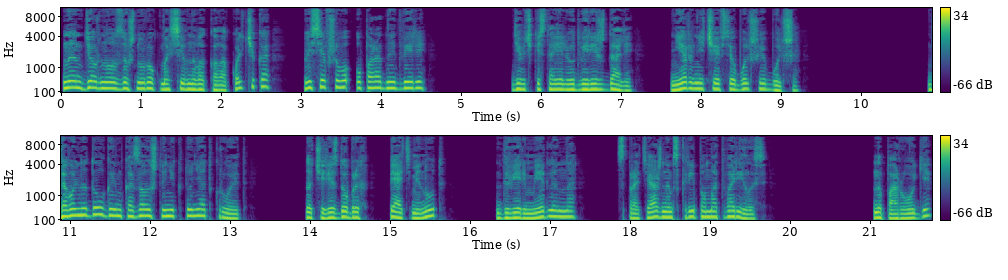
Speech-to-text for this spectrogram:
Нэн дернула за шнурок массивного колокольчика, висевшего у парадной двери. Девочки стояли у двери и ждали, нервничая все больше и больше. Довольно долго им казалось, что никто не откроет но через добрых пять минут дверь медленно, с протяжным скрипом отворилась. На пороге,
